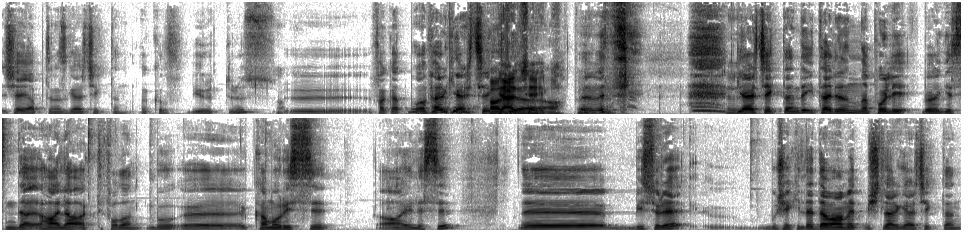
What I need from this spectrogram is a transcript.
e, şey yaptınız gerçekten. Akıl yürüttünüz. E, fakat bu haber gerçek. Hadi Gerçek. Ya, ah be. Evet. Evet. Gerçekten de İtalya'nın Napoli bölgesinde hala aktif olan bu e, Camorrissi ailesi e, bir süre bu şekilde devam etmişler gerçekten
